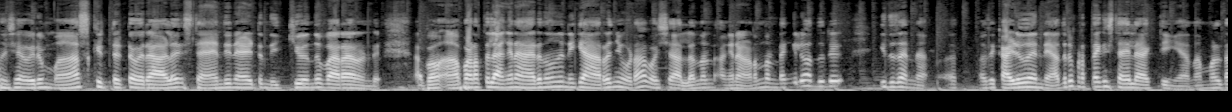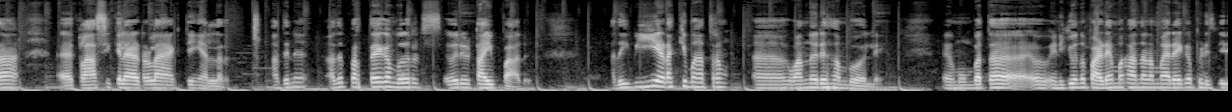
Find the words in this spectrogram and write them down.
പക്ഷെ ഒരു മാസ്ക് ഇട്ടിട്ട് ഒരാൾ സ്റ്റാൻഡിനായിട്ട് നിൽക്കുമെന്ന് പറയാറുണ്ട്. അപ്പം ആ പടത്തിൽ അങ്ങനെ ആയിരുന്നു എന്ന് എനിക്ക് അറിഞ്ഞുകൂടാ പക്ഷെ അല്ലെന്നുണ്ട് അങ്ങനെ ആണെന്നുണ്ടെങ്കിലും അതൊരു ഇത് തന്നെ. അത് കഴിവ് തന്നെ. അതൊരു പ്രത്യേക സ്റ്റൈൽ ആക്ടിങ് ആണ് നമ്മളുടെ ക്ലാസിക്കൽ ആയിട്ടുള്ള ആക്ടിങ് അല്ലത് അതിന് അത് പ്രത്യേകം വേറെ ഒരു ടൈപ്പാ അത്. അത് ഈ ഇടയ്ക്ക് മാത്രം വന്നൊരു സംഭവമല്ലേ മുമ്പത്തെ എനിക്ക് തോന്നുന്നു പഴയ മഹാനടന്മാരെയൊക്കെ പിടിച്ച്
